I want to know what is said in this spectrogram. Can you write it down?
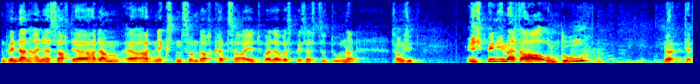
Und wenn dann einer sagt, er hat, am, er hat nächsten Sonntag keine Zeit, weil er was Besseres zu tun hat, sagen sie, ich bin immer da und du? Ja, der,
